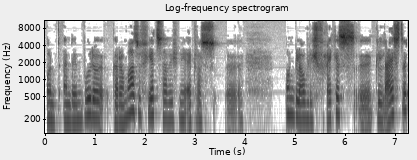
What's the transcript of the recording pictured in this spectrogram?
Und an den Bruder Karamasow jetzt habe ich mir etwas äh, unglaublich Freches äh, geleistet.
